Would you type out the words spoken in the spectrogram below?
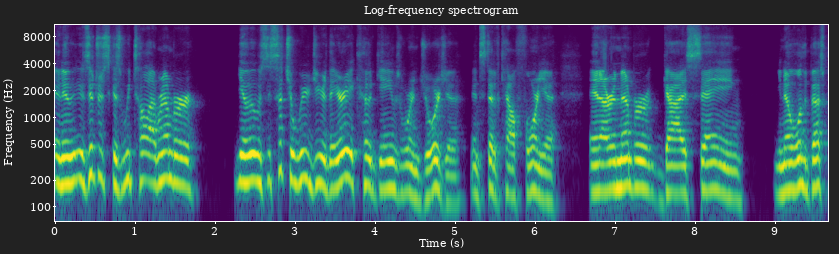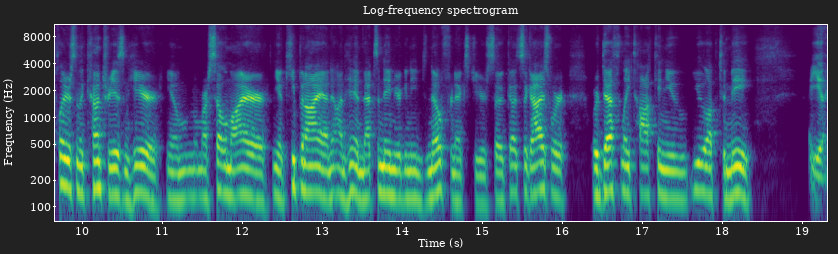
And it was interesting because we taught. I remember, you know, it was such a weird year. The area code games were in Georgia instead of California, and I remember guys saying, you know, one of the best players in the country isn't here. You know, Marcelo Meyer. You know, keep an eye on, on him. That's a name you're going to need to know for next year. So, so guys were were definitely talking you you up to me yeah,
